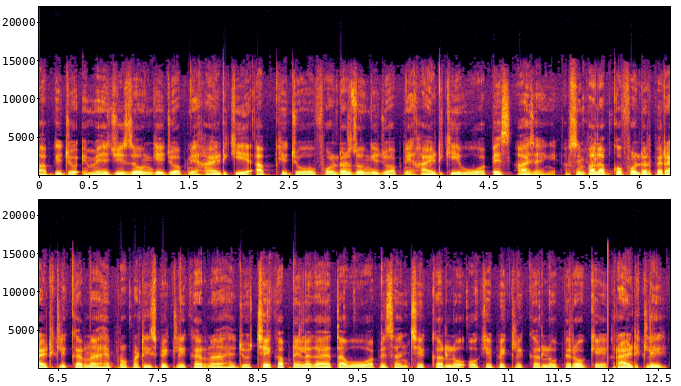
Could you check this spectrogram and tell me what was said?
आपके जो इमेजेस होंगे, जो आपने हाइड किए, आपके जो फोल्डर्स होंगे, जो आपने हाइड किए, वो वापस आ जाएँगे। अब सिंपल आपको फोल्डर पे राइट क्लिक करना है प्रॉपर्टीज़ पे क्लिक करना है, जो चेक आपने लगाया था, वो वापस अनचेक कर लो ओके पे क्लिक कर लो, फिर ओके राइट क्लिक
